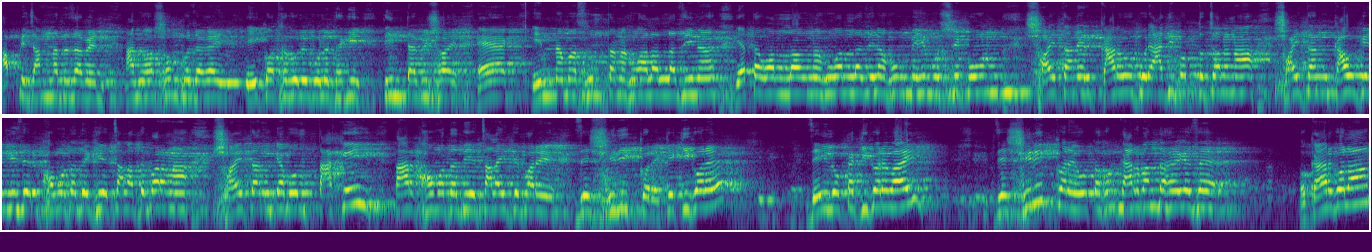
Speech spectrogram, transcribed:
আপনি জান্নাতে যাবেন। আমি অসংখ্য জায়গায় এই কথাগুলো বলে থাকি। তিনটা বিষয়। এক, ইন্নামা সুলতানাহু আল্লাহ জিনা এতা আল্লাহ নাহু আল্লাহ জিনা হুম বিহি মুশরিকুন। শয়তানের কারও উপরে আধিপত্য চলে না। শয়তান কাউকে নিজের ক্ষমতা দেখিয়ে চালাতে পারে না, শয়তান কেবল তাকেই তার ক্ষমতা দিয়ে চালাইতে পারে যে শিরিক করে। কে কি করে? যেই লোকটা কি করে ভাই? যে শিরিক করে, ও তখন কার বান্দা হয়ে গেছে? ও কার গোলাম?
